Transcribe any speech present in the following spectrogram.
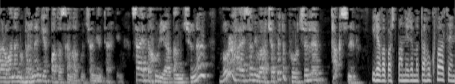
կարողանանք բռնենք եւ պատասխանատվության ենթարկենք։ Սա է տխուր իրականությունը, որը Հայաստանի վարչապետը փորձել է թաքցնել։ Իրավապաշտպանները մտահոգված են,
